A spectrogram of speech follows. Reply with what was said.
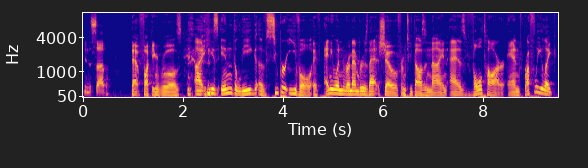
in the sub. That fucking rules. Uh, he's in the League of Super Evil, if anyone remembers that show from 2009, as Voltar and roughly like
